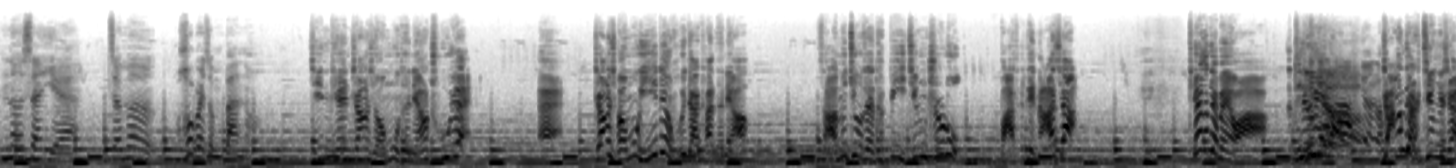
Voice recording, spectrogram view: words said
那三爷，咱们后边怎么办呢？今天张小木他娘出院，哎，张小木一定回家看他娘，咱们就在他必经之路把他给拿下，听见没有啊？听见了。听见了长点精神。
